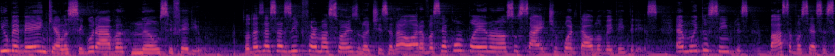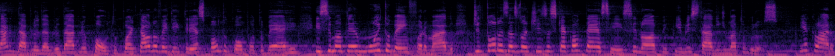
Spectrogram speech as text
e o bebê em que ela segurava não se feriu. Todas essas informações do Notícia da Hora você acompanha no nosso site, o Portal 93. É muito simples, basta você acessar www.portal93.com.br e se manter muito bem informado de todas as notícias que acontecem em Sinop e no estado de Mato Grosso. E é claro,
